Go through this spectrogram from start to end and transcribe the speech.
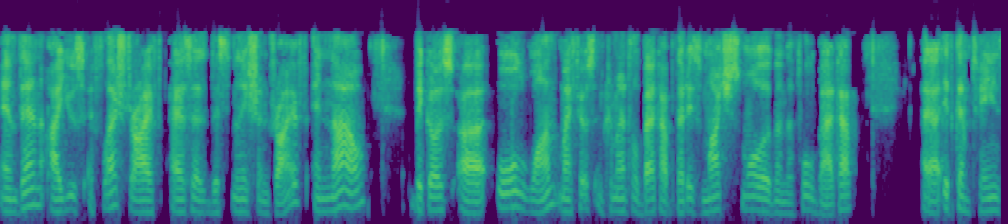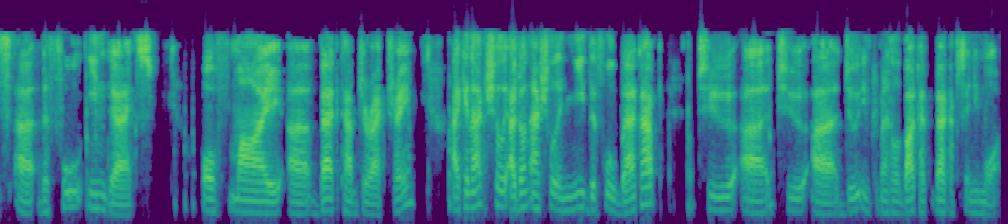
And then I use a flash drive as a destination drive. And now, because uh, all one, my first incremental backup that is much smaller than the full backup, uh, it contains uh, the full index of my uh, backup directory. I can actually, I don't actually need the full backup to uh, to uh, do incremental backup, backups anymore.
